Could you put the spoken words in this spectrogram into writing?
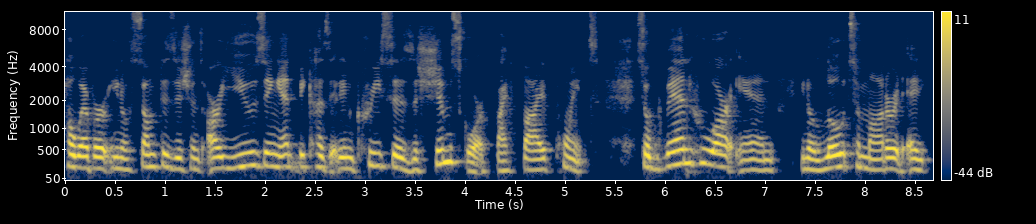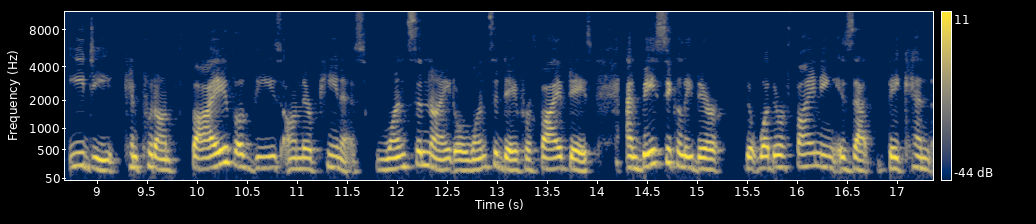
However, you know some physicians are using it because it increases the shim score by five points. So men who are in you know low to moderate ED can put on five of these on their penis once a night or once a day for five days, and basically they're what they're finding is that they can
